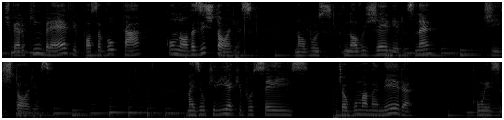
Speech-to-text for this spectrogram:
Espero que em breve possa voltar com novas histórias, novos, novos gêneros, né? De histórias. Mas eu queria que vocês, de alguma maneira, com esse,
